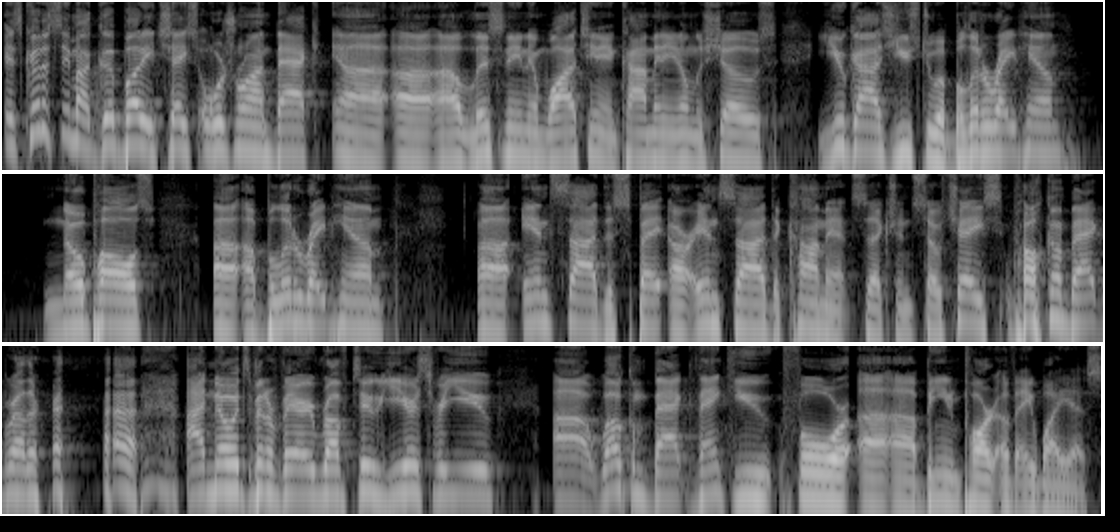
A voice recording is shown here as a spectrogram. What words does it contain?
It's good to see my good buddy Chase Orgeron back, uh, uh, uh, listening and watching and commenting on the shows. You guys used to obliterate him, no pause, uh, obliterate him uh, inside the space or inside the comment section. So Chase, welcome back, brother. I know it's been a very rough two years for you. Uh, welcome back. Thank you for being part of AYS.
